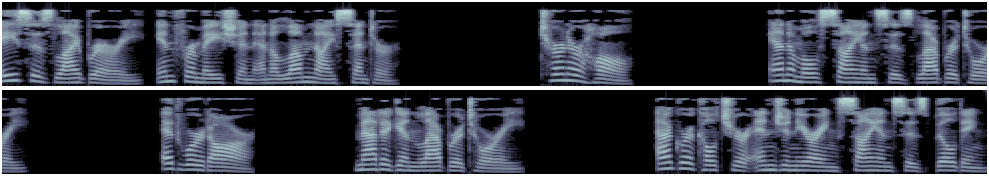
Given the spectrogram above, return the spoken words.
ACES Library, Information and Alumni Center. Turner Hall. Animal Sciences Laboratory. Edward R. Madigan Laboratory. Agriculture Engineering Sciences Building.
